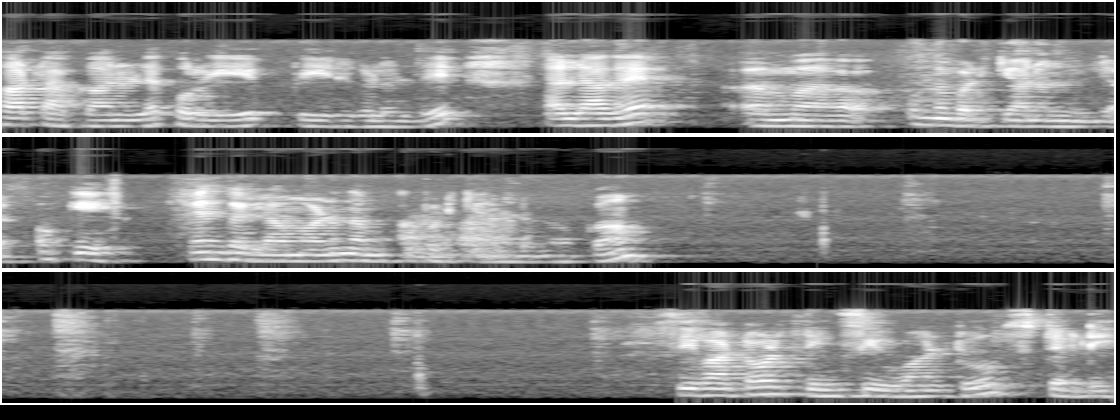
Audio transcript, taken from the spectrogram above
heart ആക്കാനുള്ള കുറേ പേരുകളുണ്ട്. അല്ലാതെ ഒന്നും പഠിക്കാനൊന്നുമില്ല. ഓക്കെ എന്തെല്ലാമാണ് നമുക്ക് പഠിക്കാനുള്ളത് നോക്കാം see what all things you want to study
